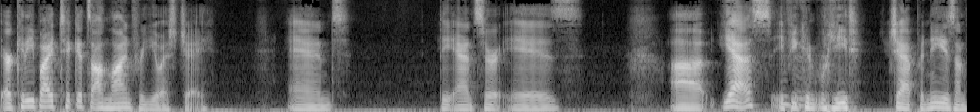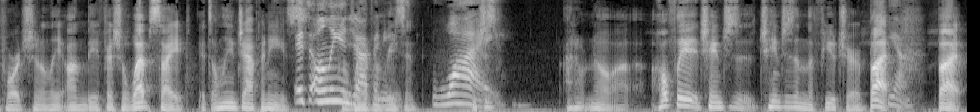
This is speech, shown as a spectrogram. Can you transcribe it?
or can you buy tickets online for USJ? And the answer is uh, yes, if you can read Japanese. Unfortunately, on the official website, it's only in Japanese. It's only in Japanese. Reason. Why? Is I don't know. Uh, hopefully, it changes it changes in the future. But Yeah. but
